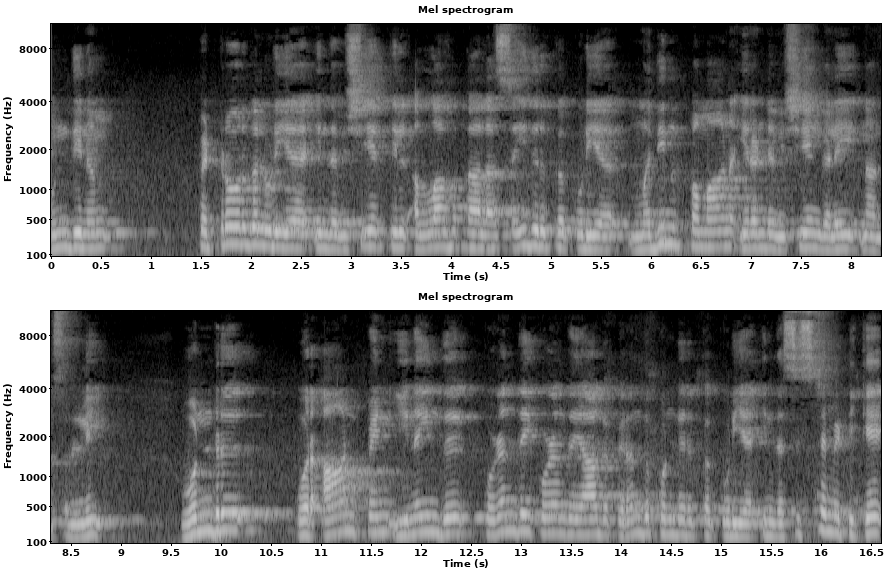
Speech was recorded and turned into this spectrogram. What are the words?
முன்தினம் பெற்றோர்களுடைய இந்த விஷயத்தில் அல்லாஹு தாலா செய்திருக்கக்கூடிய மதிநுட்பமான இரண்டு விஷயங்களை நான் சொல்லி ஒன்று ஒரு ஆண் பெண் இணைந்து குழந்தை குழந்தையாக பிறந்து கொண்டிருக்கக்கூடிய இந்த சிஸ்டமேட்டிக்கே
